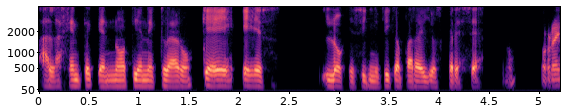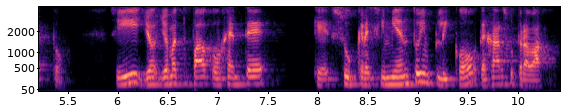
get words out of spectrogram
a la gente que no tiene claro qué es lo que significa para ellos crecer, ¿no? Correcto. Sí, yo, yo me he topado con gente que su crecimiento implicó dejar su trabajo.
